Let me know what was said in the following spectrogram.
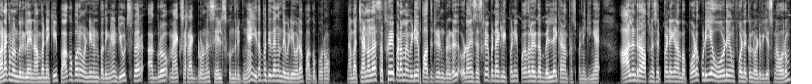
வணக்கம் நண்பர்களே நாம் இன்றைக்கி பார்க்க போகிற வண்டி என்னன்னு பார்த்தீங்கன்னா டியூட்ஸ்பேர் அக்ரோ மேக்ஸ் டிராக்டர்னு ஒன்று சேல்ஸ்க்கு வந்துருக்குங்க. இதை பற்றி தாங்க இந்த வீடியோவில் பார்க்க போகிறோம் நம்ம சேனலை சப்ஸ்கிரைப் பண்ணாமல் வீடியோ பார்த்துட்டு நண்பர்கள் உடனே சப்ஸ்கிரைப் பண்ண கிளிக் பண்ணி பக்கத்தில் இருக்க பெல் ஐக்கான ப்ரெஸ் பண்ணிக்கிங்க. ஆளுன்ற ஆப்ஷனை செட் பண்ணிக்க நம்ம போடக்கூடிய ஓடியோ ஃபோனுக்கு நோட்டிஃபிகேஷனாக வரும்.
